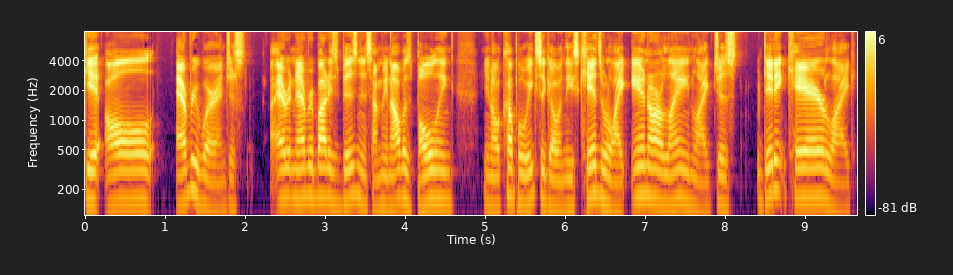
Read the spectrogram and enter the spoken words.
get all everywhere and just in everybody's business. I mean, I was bowling, you know, a couple weeks ago, and these kids were like in our lane, like just didn't care, like.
